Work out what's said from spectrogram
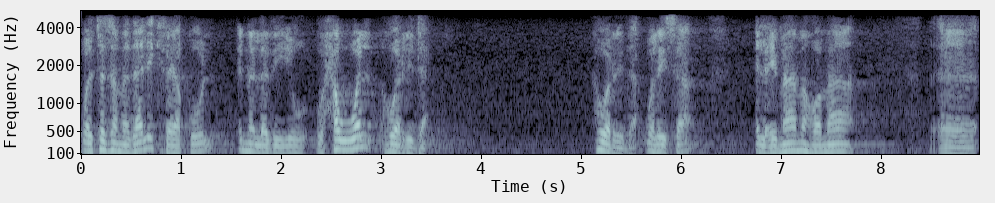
والتزم ذلك فيقول إن الذي يحول هو الرداء. هو الرداء وليس العمامة وما آه،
